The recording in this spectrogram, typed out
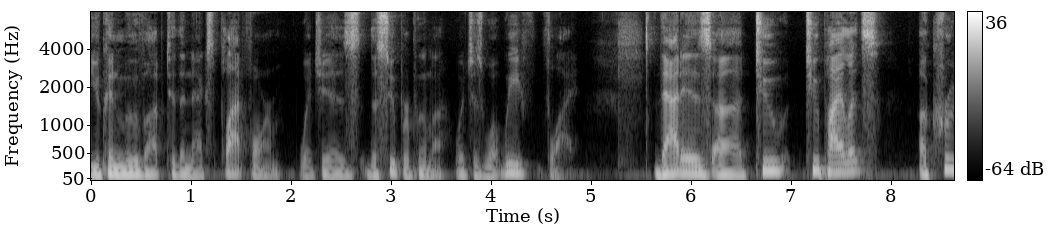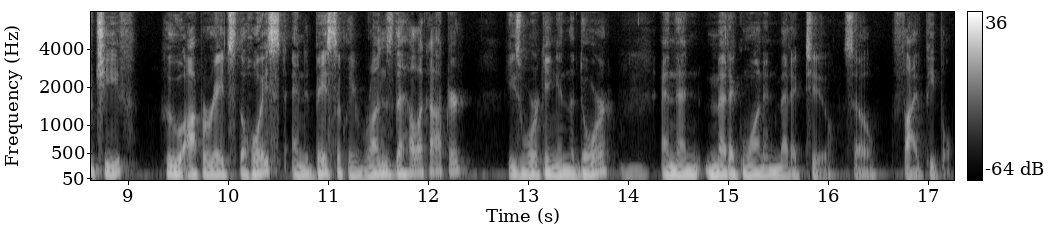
you can move up to the next platform, which is the Super Puma, which is what we fly. That is uh, two two pilots, a crew chief who operates the hoist and basically runs the helicopter. He's working in the door, and then medic one and medic two, so five people.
